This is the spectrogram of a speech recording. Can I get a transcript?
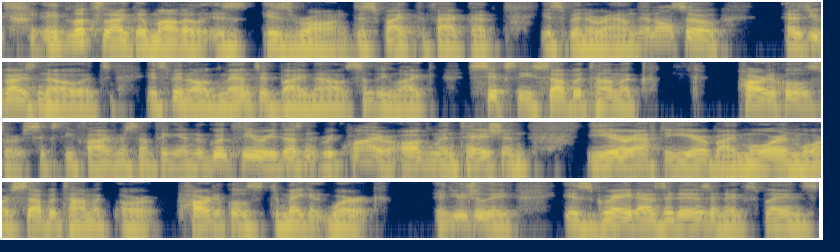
it looks like the model is is wrong, despite the fact that it's been around, and also. As you guys know, it's it's been augmented by now something like 60 subatomic particles or 65 or something. And a good theory doesn't require augmentation year after year by more and more subatomic or particles to make it work. It usually is great as it is and it explains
